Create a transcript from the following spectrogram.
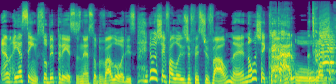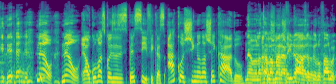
É, e assim, sobre preços, né? Sobre valores. Eu achei valores de festival, né? Não achei é caro. caro. o- o- não, não. É algumas coisas específicas. A coxinha eu não achei caro. Não, ela A tava maravilhosa pelo valor.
